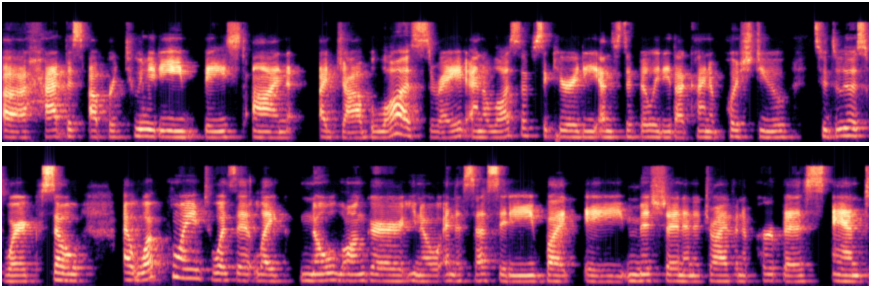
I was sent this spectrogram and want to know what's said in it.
uh, had this opportunity based on a job loss, right? And a loss of security and stability that kind of pushed you to do this work. So, at what point was it like no longer, you know, a necessity, but a mission and a drive and a purpose? And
